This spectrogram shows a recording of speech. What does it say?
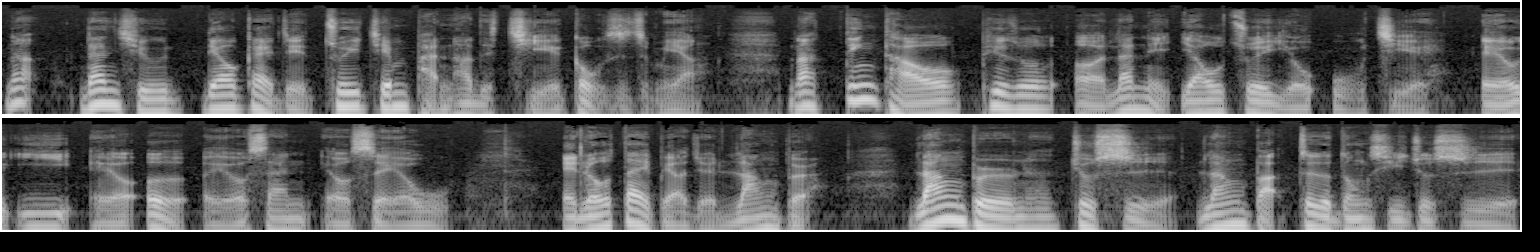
那咱就了解这椎间盘它的结构是怎么样。那顶头，譬如说，呃，咱的腰椎有五节，L 一、L 二、L 三、L 四、L 五，L 代表着 lumbar，lumbar 呢就是 lumbar 这个东西就是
